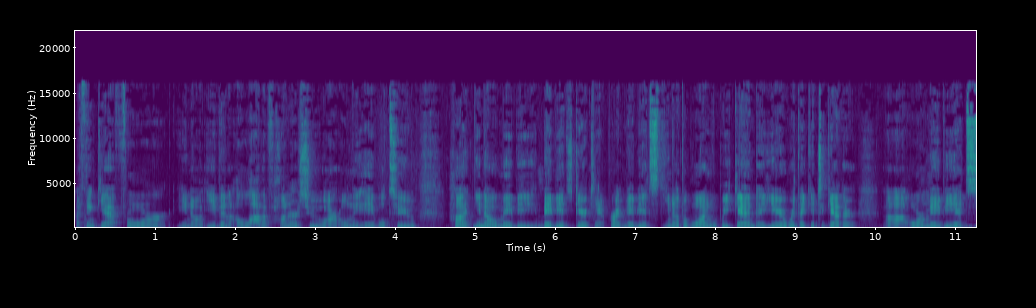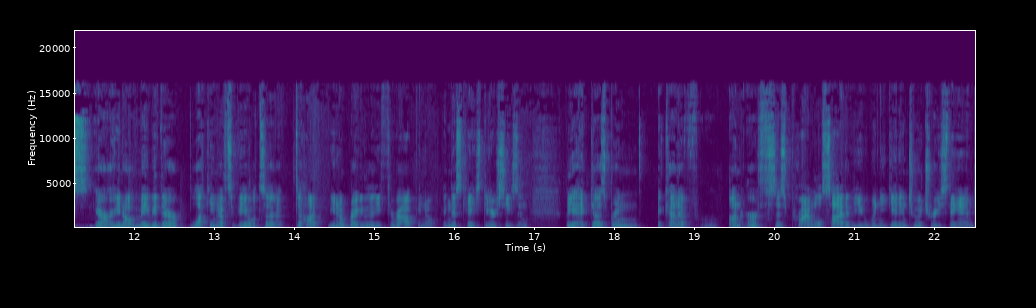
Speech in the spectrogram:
I think yeah for you know even a lot of hunters who are only able to hunt you know maybe maybe it's deer camp right? Maybe it's you know the one weekend a year where they get together uh, or maybe it's or you know maybe they're lucky enough to be able to to hunt you know regularly throughout you know in this case deer season. But yeah it does bring it kind of unearths this primal side of you when you get into a tree stand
